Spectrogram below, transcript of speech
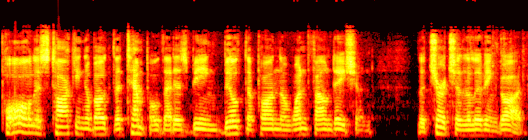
Paul is talking about the temple that is being built upon the one foundation, the church of the living God.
